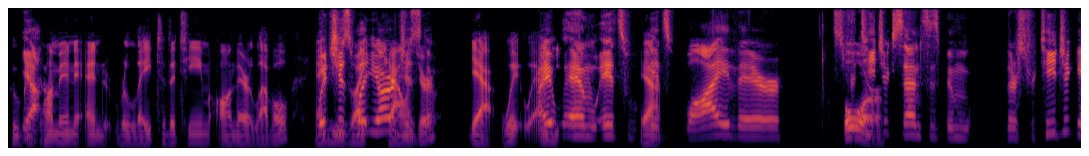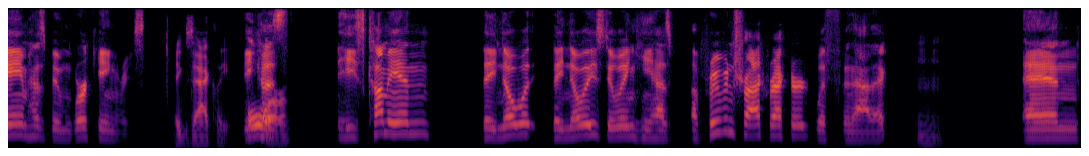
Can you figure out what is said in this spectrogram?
who can Yeah. come in and relate to the team on their level, and which is like what is challenger. doing. Yeah. We, and right? he- And it's it's why their Or- strategic sense has been their strategic game has been working recently exactly. because or he's come in. They know what they know what he's doing. He has a proven track record with Fnatic, Mhm. and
